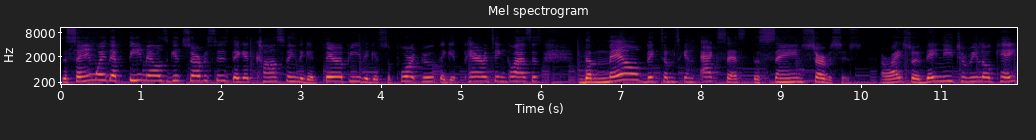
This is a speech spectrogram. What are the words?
The same way that females get services, they get counseling, they get therapy, they get support group, they get parenting classes. The male victims can access the same services. All right. So if they need to relocate,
